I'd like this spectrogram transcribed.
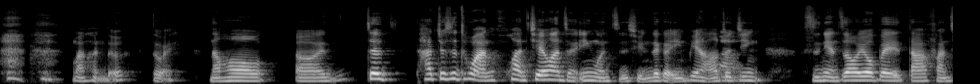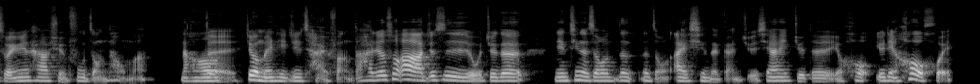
蛮狠的。对，然后呃，这他就是突然换切换成英文咨询这个影片，然后最近十年之后又被大家翻出来，因为他要选副总统嘛，然后就媒体去采访他，他就说啊，就是我觉得年轻的时候那那种爱心的感觉，现在觉得有后有点后悔。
